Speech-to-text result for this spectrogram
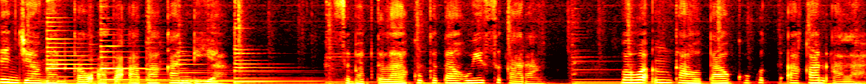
dan jangan kau apa-apakan dia, sebab telah ku ketahui sekarang bahwa engkau takut akan Allah,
